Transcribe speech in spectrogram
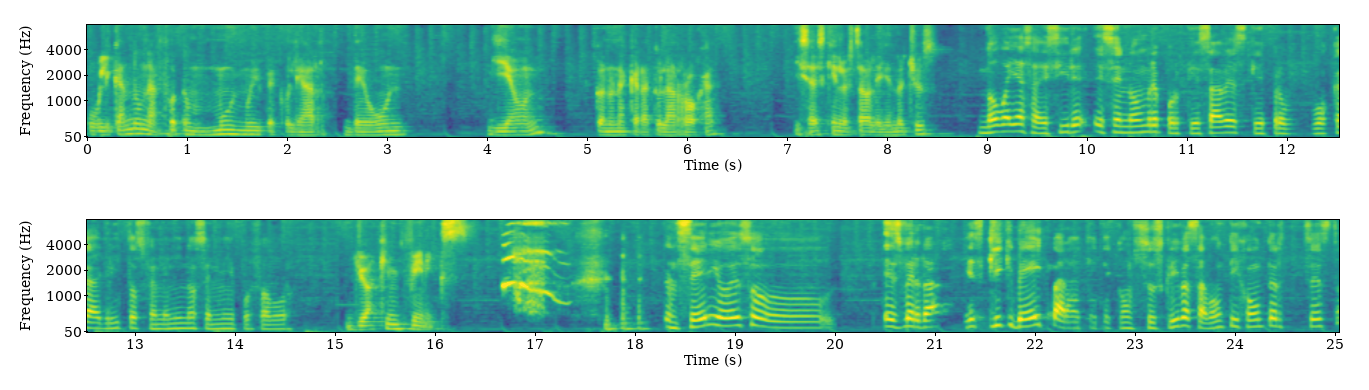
publicando una foto muy muy peculiar de un guion con una carátula roja. ¿Y sabes quién lo estaba leyendo, Chus? No vayas a decir ese nombre porque sabes que provoca gritos femeninos en mí, por favor. Joaquin Phoenix. ¿En serio? ¿Eso es verdad? ¿Es clickbait para que te suscribas a Bounty Hunters esto?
